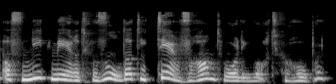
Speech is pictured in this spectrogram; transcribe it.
of niet meer het gevoel dat hij ter verantwoording wordt geroepen.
